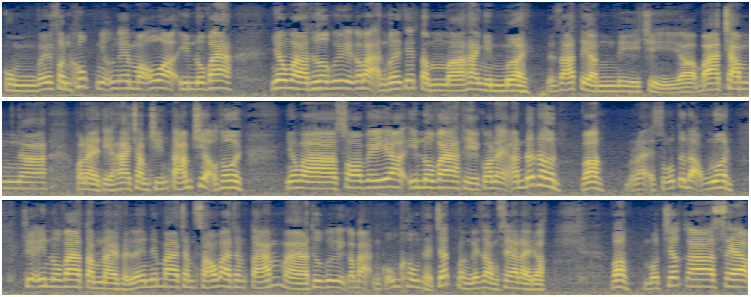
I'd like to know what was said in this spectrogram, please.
cùng với phân khúc những cái mẫu ờ, Innova nhưng mà thưa quý vị các bạn với cái tầm ờ, 2010 giá tiền thì chỉ 300 con này thì 298 triệu thôi. Nhưng mà so với Innova thì con này ăn đứt hơn. Vâng, lại số tự động luôn. Chứ Innova tầm này phải lên đến 360 380 mà thưa quý vị các bạn cũng không thể chất bằng cái dòng xe này được. Vâng, một chiếc à, xe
